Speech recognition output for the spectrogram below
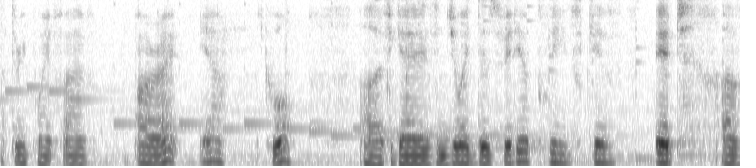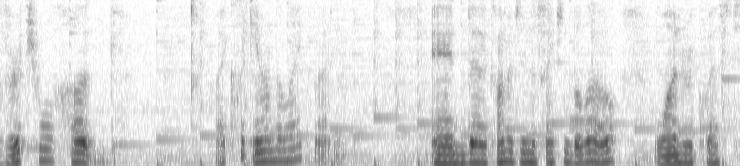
a 3.5. Alright, yeah, cool. Uh, if you guys enjoyed this video, please give it a virtual hug by clicking on the like button. And uh, comment in the section below one request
